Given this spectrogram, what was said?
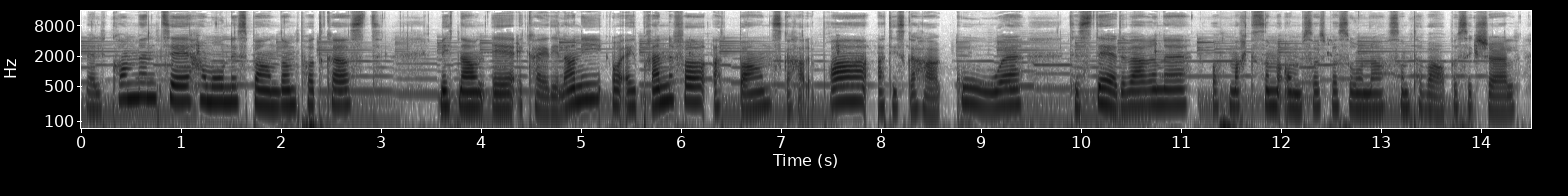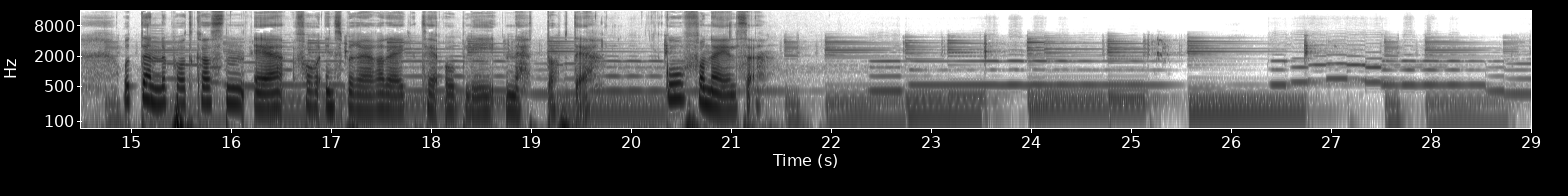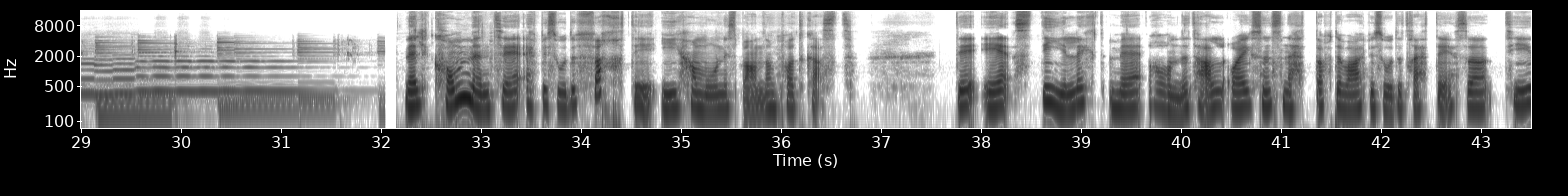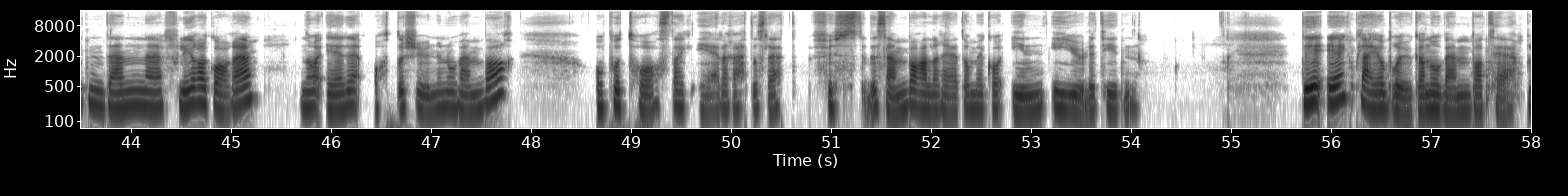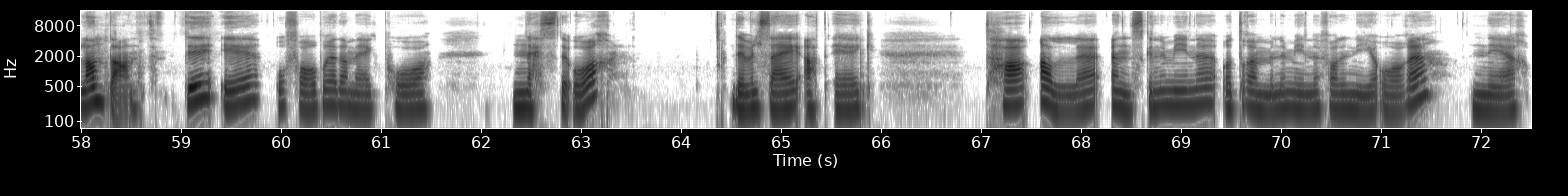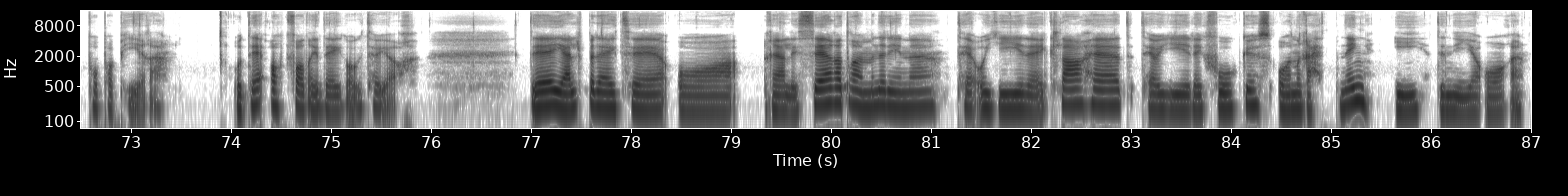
Velkommen til Harmonisk barndom-podkast. Mitt navn er Kaya Dilani, og jeg brenner for at barn skal ha det bra, at de skal ha gode, tilstedeværende, oppmerksomme omsorgspersoner som tar vare på seg sjøl. Og denne podkasten er for å inspirere deg til å bli nettopp det. God fornøyelse. Velkommen til episode 40 i Harmonisk barndom-podkast. Det er stilig med runde tall, og jeg syns nettopp det var episode 30, så tiden den eh, flyr av gårde. Nå er det 28. november, og på torsdag er det rett og slett 1. desember allerede, og vi går inn i juletiden. Det jeg pleier å bruke november til, blant annet, det er å forberede meg på neste år. Det vil si at jeg tar alle ønskene mine og drømmene mine for det nye året ned på papiret. Og det oppfordrer jeg deg òg til å gjøre. Det hjelper deg til å realisere drømmene dine, til å gi deg klarhet, til å gi deg fokus og en retning i det nye året.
